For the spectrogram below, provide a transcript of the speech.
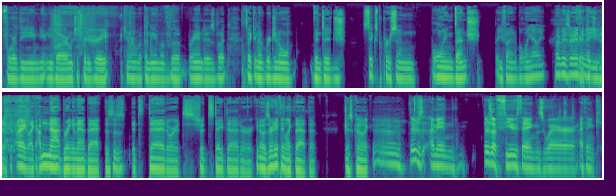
for the Mutiny Bar, which is pretty great. I can't remember what the name of the brand is, but it's like an original vintage six person bowling bench that you find in a bowling alley. I mean, is there anything that you kitschy. all right? Like, I'm not bringing that back. This is it's dead, or it should stay dead, or you know, is there anything like that that is kind of like, uh, There's, I mean, there's a few things where I think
